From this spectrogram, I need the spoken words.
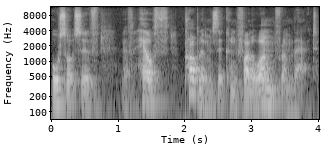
all sorts of, of health problems that can follow on from that.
